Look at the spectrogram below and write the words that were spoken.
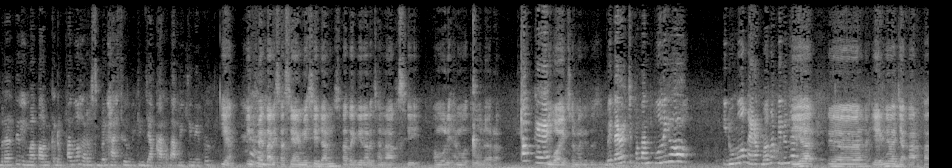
berarti lima tahun ke depan lo harus berhasil bikin Jakarta bikin itu. Iya, inventarisasi emisi dan strategi dan rencana aksi pemulihan mutu udara. Oke. Dua instrumen itu sih. BTW cepetan pulih lo. Hidung lo gak enak banget didengar. Iya, eh, ya inilah Jakarta.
